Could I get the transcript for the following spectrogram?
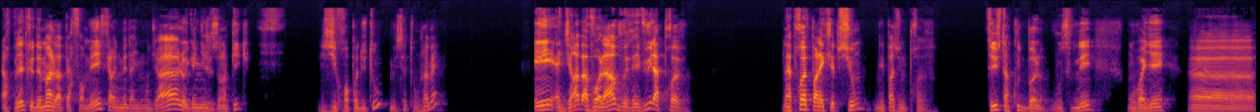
Alors peut-être que demain, elle va performer, faire une médaille mondiale, gagner les Jeux Olympiques. J'y crois pas du tout, mais sait-on jamais. Et elle dira, bah voilà, vous avez vu la preuve. La preuve par l'exception n'est pas une preuve. C'est juste un coup de bol. Vous vous souvenez, on voyait euh,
